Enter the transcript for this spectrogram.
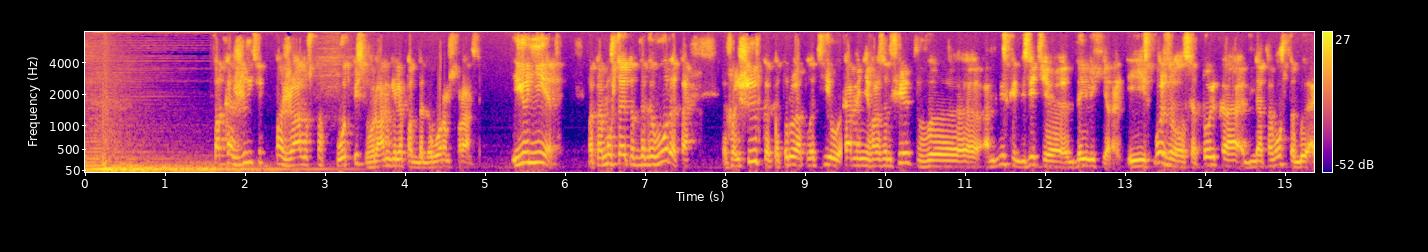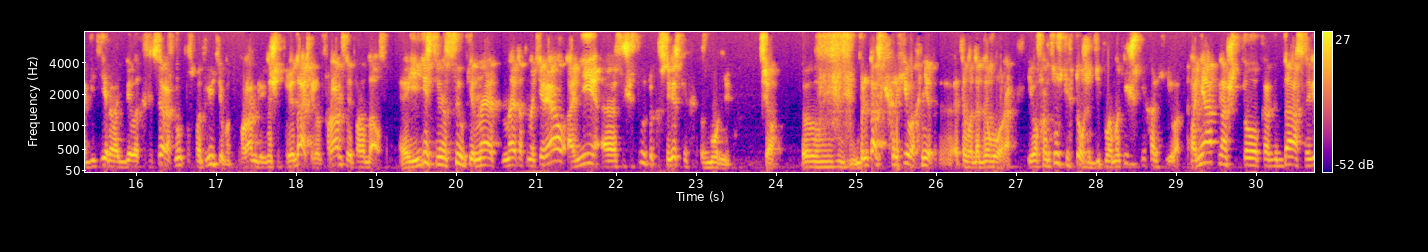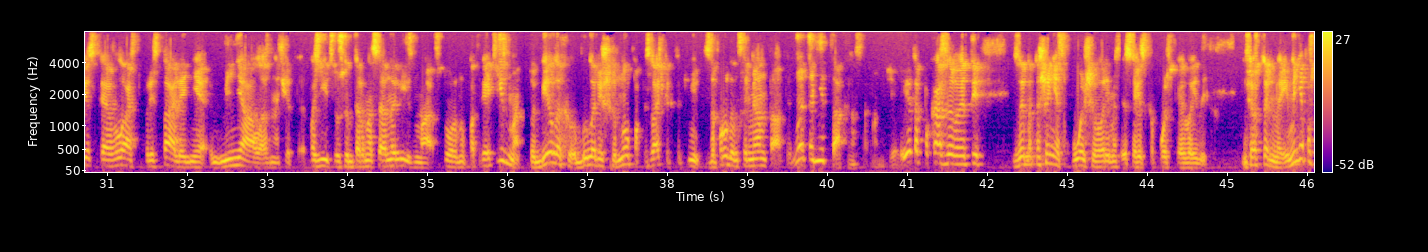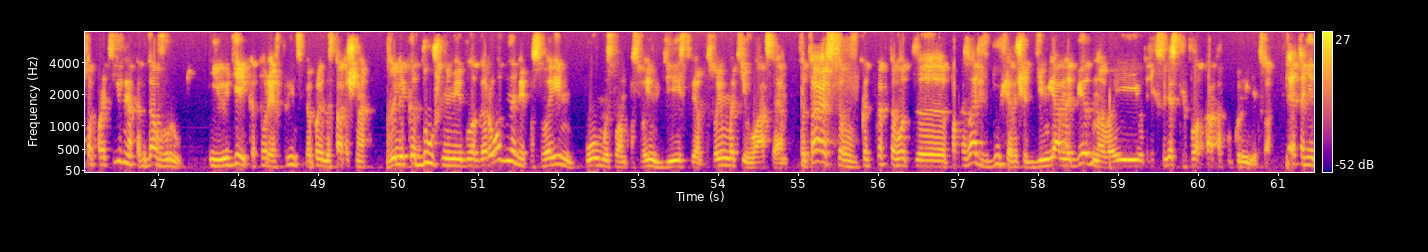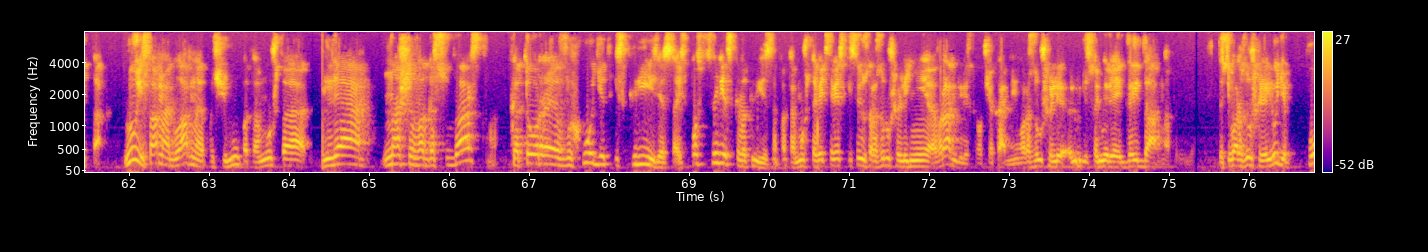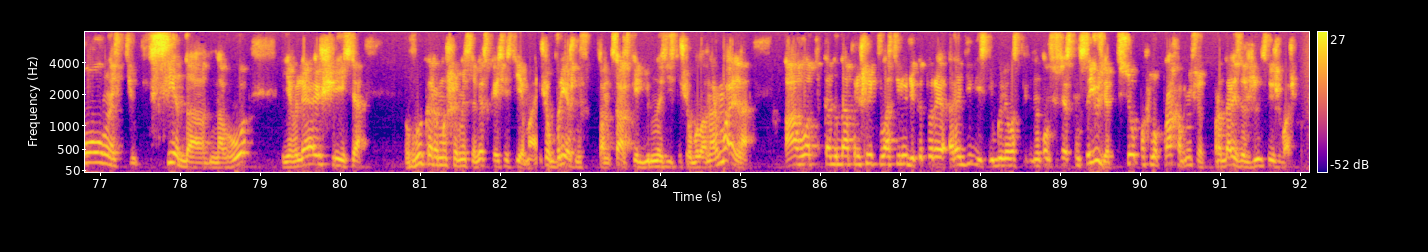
Покажите, пожалуйста, подпись Врангеля под договором с Францией. Ее нет, потому что этот договор – это фальшивка, которую оплатил Каменев Розенфельд в э, английской газете Daily Herald. И использовался только для того, чтобы агитировать белых офицеров. Ну, посмотрите, вот Врангель, значит, предатель, он Франции продался. Единственные ссылки на, на этот материал, они э, существуют только в советских сборниках. Все. В британских архивах нет этого договора. И во французских тоже дипломатических архивах. Понятно, что когда советская власть при Сталине меняла значит, позицию с интернационализма в сторону патриотизма, то белых было решено показать как такими запроданцами Антанты. Но это не так на самом деле. И это показывает и взаимоотношения с Польшей во время советско-польской войны. И все остальное. И мне просто противно, когда врут и людей, которые, в принципе, были достаточно великодушными и благородными по своим помыслам, по своим действиям, по своим мотивациям, пытаются как-то вот э, показать в духе значит, Демьяна Бедного и вот этих советских плакатов Кукрыникса. Это не так. Ну и самое главное, почему? Потому что для нашего государства, которое выходит из кризиса, из постсоветского кризиса, потому что ведь Советский Союз разрушили не Врангеля с Колчаками, его разрушили люди с фамилией Гайдар, например. То есть его разрушили люди полностью, все до одного, являющиеся выкормышами советской системы. Еще Брежнев, там, царский гимназист, еще было нормально. А вот когда пришли к власти люди, которые родились и были воспитаны в Советском Союзе, все пошло прахом, они все продали за джинсы и жвачку.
